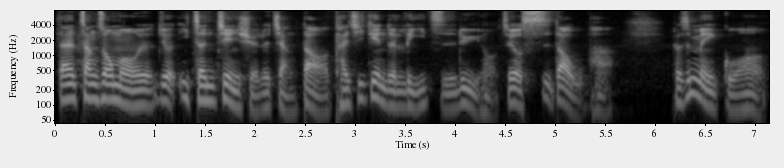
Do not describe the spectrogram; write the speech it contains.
但是张忠谋就一针见血的讲到，台积电的离职率哦只有四到五帕，可是美国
